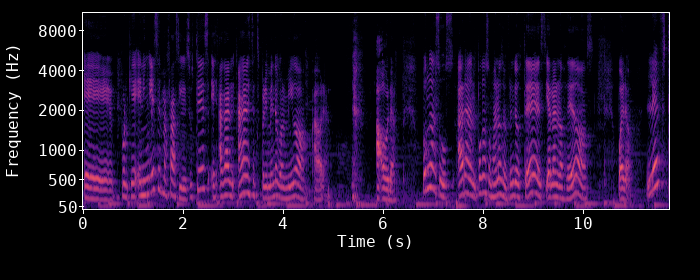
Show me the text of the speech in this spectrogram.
Eh, porque en inglés es más fácil. Si ustedes eh, hagan, hagan este experimento conmigo ahora. ahora. Pongan sus, abran, pongan sus manos enfrente de ustedes y abran los dedos. Bueno, left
